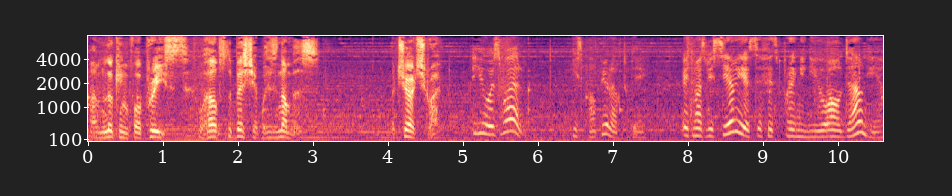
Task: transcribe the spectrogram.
I'm looking for a priest who helps the bishop with his numbers. A church scribe. You as well. He's popular today. It must be serious if it's bringing you all down here.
